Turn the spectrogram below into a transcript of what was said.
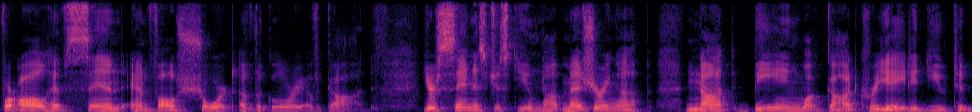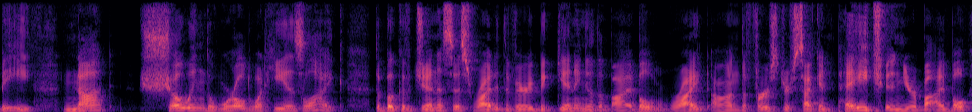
for all have sinned and fall short of the glory of God. Your sin is just you not measuring up, not being what God created you to be, not showing the world what He is like. The book of Genesis, right at the very beginning of the Bible, right on the first or second page in your Bible,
